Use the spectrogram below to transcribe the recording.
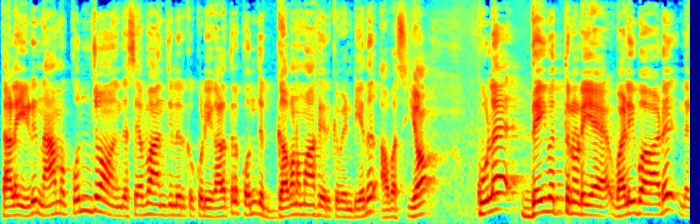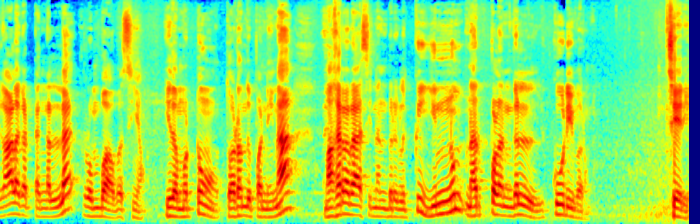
தலையீடு நாம் கொஞ்சம் இந்த செவ்வாஞ்சில் இருக்கக்கூடிய காலத்தில் கொஞ்சம் கவனமாக இருக்க வேண்டியது அவசியம். குல தெய்வத்தினுடைய வழிபாடு இந்த காலகட்டங்களில் ரொம்ப அவசியம். இதை மட்டும் தொடர்ந்து பண்ணினா மகர ராசி நண்பர்களுக்கு இன்னும் நற்பலன்கள் கூடி வரும். சரி.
